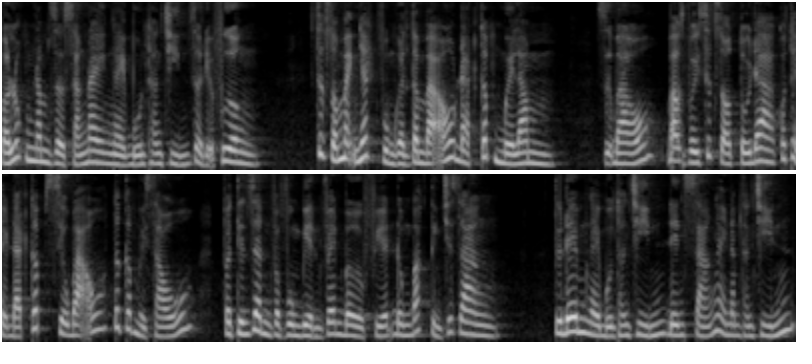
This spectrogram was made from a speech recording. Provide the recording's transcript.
vào lúc 5 giờ sáng nay ngày 4 tháng 9 giờ địa phương. Sức gió mạnh nhất vùng gần tâm bão đạt cấp 15. Dự báo, bão với sức gió tối đa có thể đạt cấp siêu bão, tức cấp 16, và tiến dần vào vùng biển ven bờ phía đông bắc tỉnh Chiết Giang. Từ đêm ngày 4 tháng 9 đến sáng ngày 5 tháng 9,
